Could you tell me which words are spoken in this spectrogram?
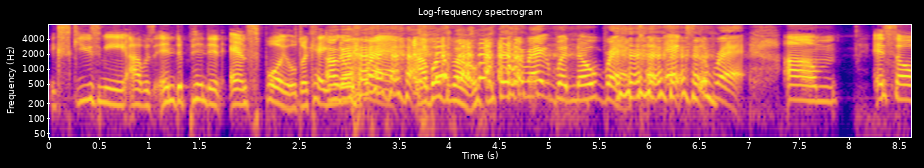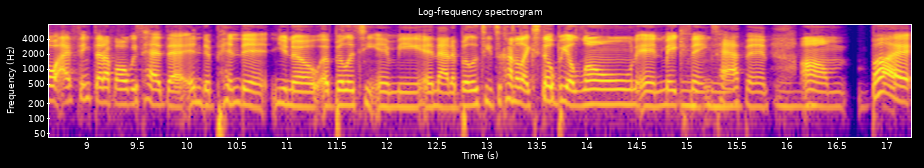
excuse me, I was independent and spoiled. Okay, okay. no brat. I was both, right? But no brat, extra brat. Um, and so I think that I've always had that independent, you know, ability in me and that ability to kind of like still be alone and make mm-hmm. things happen. Mm-hmm. Um, but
